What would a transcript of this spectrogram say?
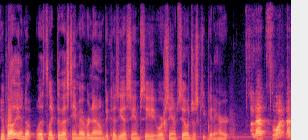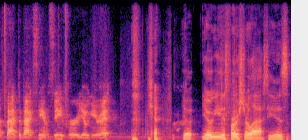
He'll probably end up with like the best team ever now because he has CMC, or CMC will just keep getting hurt. So that's what? That's back to back CMC for Yogi, right? Yeah, Yo- Yogi is first or last. He is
